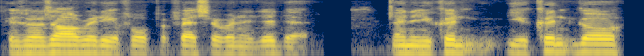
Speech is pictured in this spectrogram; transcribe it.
because I was already a full professor when I did that. And you couldn't you couldn't go.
